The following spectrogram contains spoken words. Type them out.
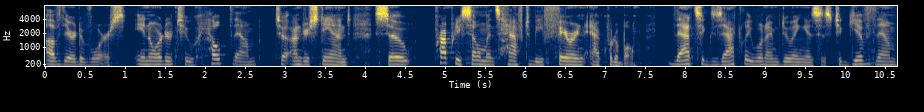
of their divorce in order to help them to understand. So, property settlements have to be fair and equitable. That's exactly what I'm doing is, is to give them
